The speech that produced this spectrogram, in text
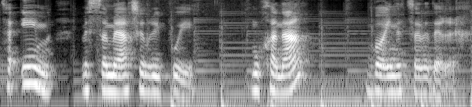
טעים ושמח של ריפוי. מוכנה? בואי נצא לדרך.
